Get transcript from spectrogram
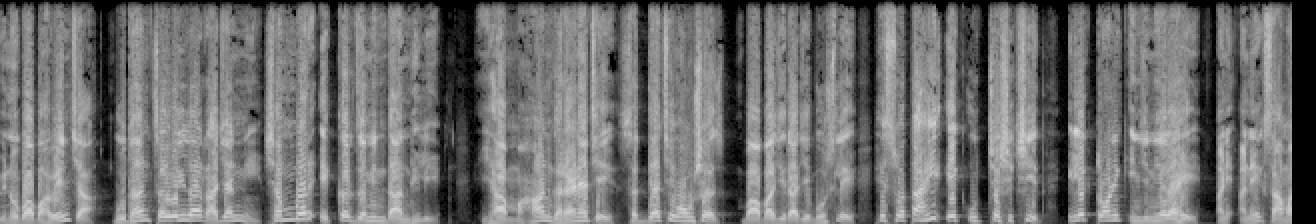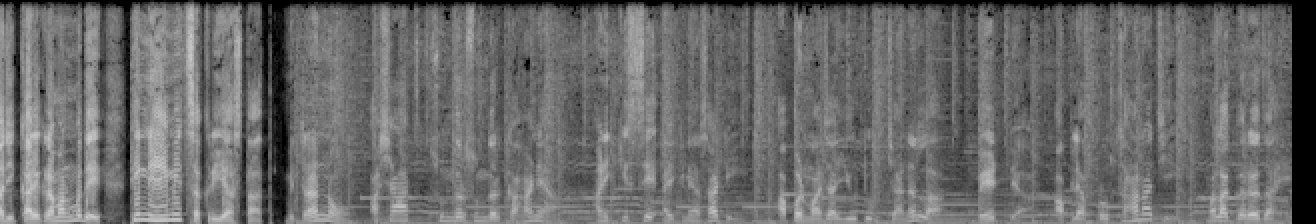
विनोबा भावेंच्या बुधान चळवळीला राजांनी शंभर एकर जमीन दान दिली. ह्या महान घराण्याचे सध्याचे वंशज बाबाजी राजे भोसले हे स्वतःही एक उच्च शिक्षित इलेक्ट्रॉनिक इंजिनियर आहे आणि अनेक सामाजिक कार्यक्रमांमध्ये ते नेहमीच सक्रिय असतात. मित्रांनो अशाच सुंदर सुंदर कहाण्या आणि किस्से ऐकण्यासाठी आपण माझ्या यूट्यूब चॅनलला भेट द्या. आपल्या प्रोत्साहनाची मला गरज आहे.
